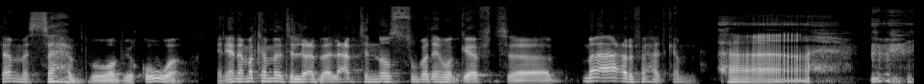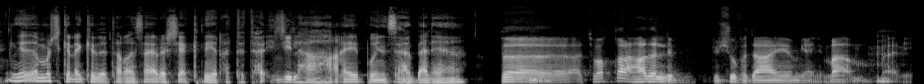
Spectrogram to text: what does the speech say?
تم السحب وبقوة. يعني أنا ما كملت اللعبة لعبت النص وبعدين وقفت. أه، ما أعرف أحد كمل. آه مشكلة كذا ترى صاير أشياء كثيرة يجي لها هايب وينسحب عليها. فأتوقع هذا اللي بنشوفه دايم يعني ما يعني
